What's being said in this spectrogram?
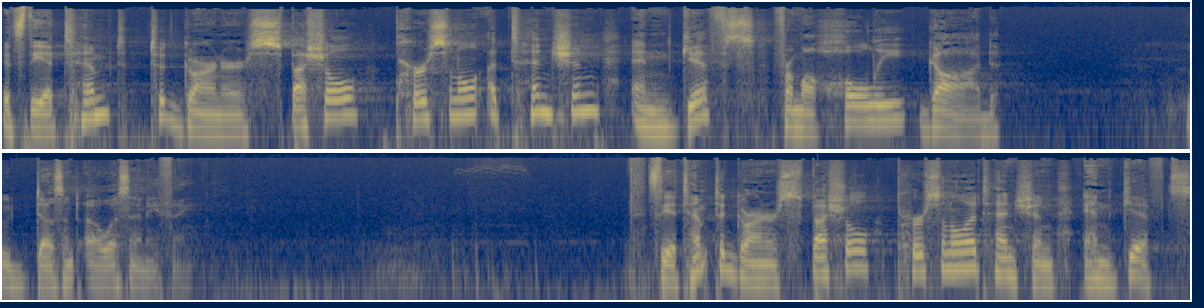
it's the attempt to garner special personal attention and gifts from a holy God who doesn't owe us anything. It's the attempt to garner special personal attention and gifts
